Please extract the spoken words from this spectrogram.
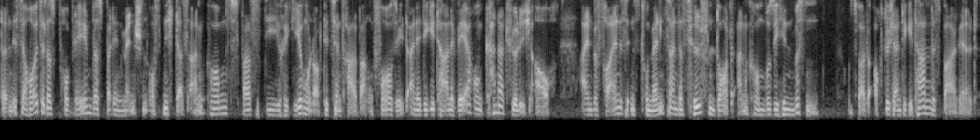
dann ist ja heute das Problem, dass bei den Menschen oft nicht das ankommt, was die Regierung und auch die Zentralbanken vorsieht. Eine digitale Währung kann natürlich auch ein befreiendes Instrument sein, das Hilfen dort ankommen, wo sie hin müssen und zwar auch durch ein digitales Bargeld.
